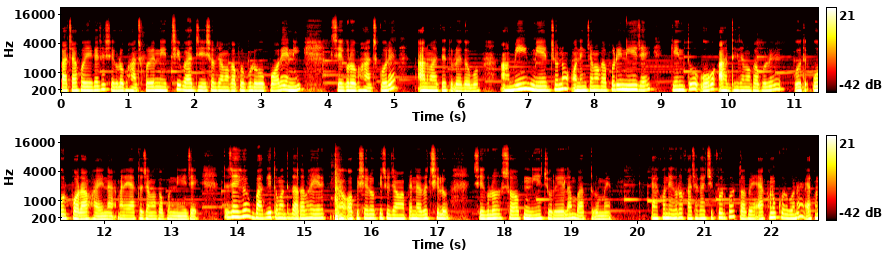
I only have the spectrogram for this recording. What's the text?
কাঁচা হয়ে গেছে সেগুলো ভাঁজ করে নিচ্ছি বা যেসব জামা কাপড়গুলো পরেনি সেগুলো ভাঁজ করে আলমারিতে তুলে দেবো। আমি মেয়ের জন্য অনেক জামা কাপড়ই নিয়ে যাই, কিন্তু ও আর্ধে জামা কাপড়ে ওর পরা হয় না মানে এত জামা কাপড় নিয়ে যায়। তো যাই হোক, বাকি তোমাদের দাদা ভাইয়ের অফিসেরও কিছু জামা প্যান্ট আরও ছিল, সেগুলো সব নিয়ে চলে এলাম বাথরুমে। এখন এগুলো কাছাকাছি করব, তবে এখনও করব না, এখন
